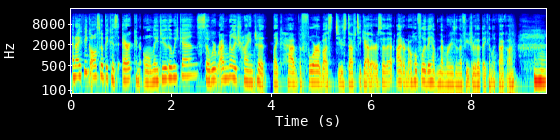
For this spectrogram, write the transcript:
and I think also because Eric can only do the weekends, so we're I'm really trying to like have the four of us do stuff together, so that I don't know. Hopefully, they have memories in the future that they can look back on. Mm-hmm.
